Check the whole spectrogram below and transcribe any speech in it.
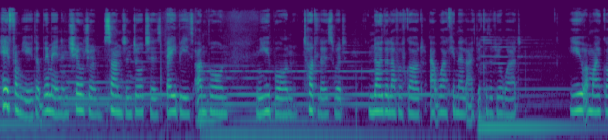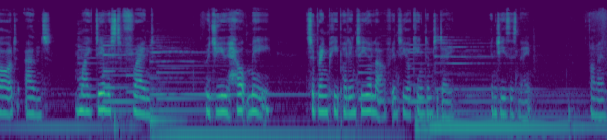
hear from you, that women and children, sons and daughters, babies, unborn, newborn, toddlers would know the love of God at work in their lives because of your word. You are my God and my dearest friend. Would you help me to bring people into your love, into your kingdom today? In Jesus' name. Amen.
